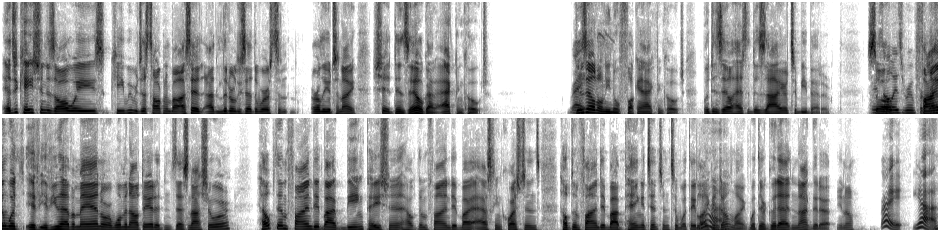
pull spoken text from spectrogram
Education is always key. We were just talking about. I said I literally said the words to, earlier tonight. Shit, Denzel got an acting coach. Right. Denzel don't need no fucking acting coach, but Denzel has the desire to be better. So always room for find growth. what if if you have a man or a woman out there that that's not sure, help them find it by being patient. Help them find it by asking questions. Help them find it by paying attention to what they like and don't like, what they're good at and not good at. You know. Right. Yeah.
